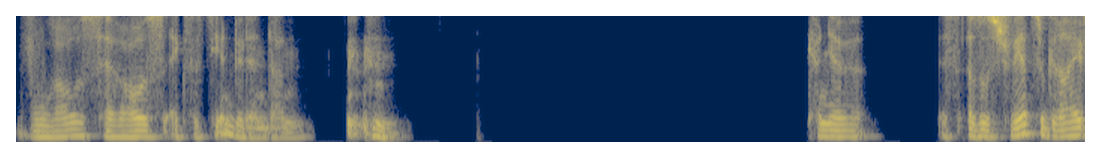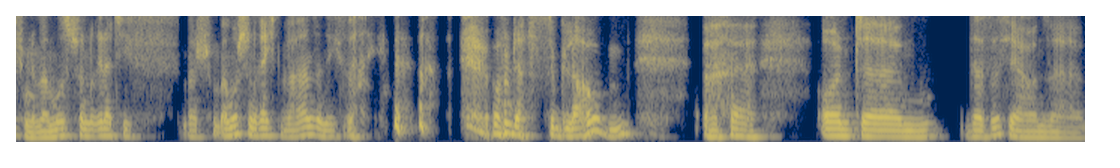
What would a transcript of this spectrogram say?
woraus heraus existieren wir denn dann? Kann ja, ist, also ist schwer zu greifen. Man muss schon relativ, man, man muss schon recht wahnsinnig sein, um das zu glauben. Und ähm, das ist ja unser,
